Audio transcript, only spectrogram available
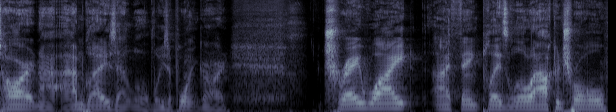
hard, and I, I'm glad he's at Louisville. He's a point guard. Tre White, I think, plays a little out of control.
